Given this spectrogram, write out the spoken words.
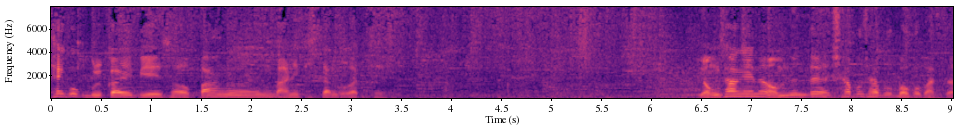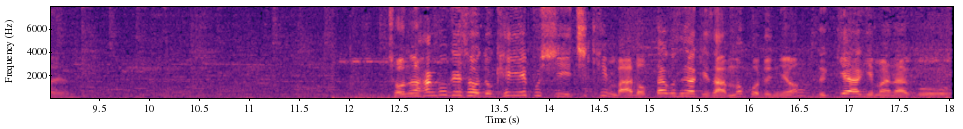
태국 물가에 비해서 빵은 많이 비싼 것 같아. 영상에는 없는데 샤브샤브 먹어봤어요. 저는 한국에서도 KFC 치킨 맛 없다고 생각해서 안 먹거든요. 느끼하기만 하고.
